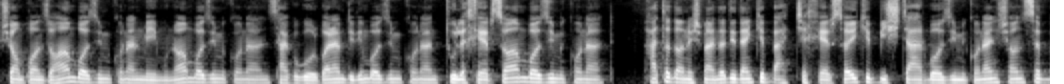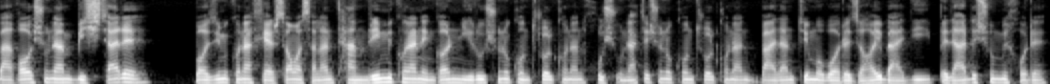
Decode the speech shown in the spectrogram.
شامپانزه هم بازی می‌کنن میمونا هم بازی می‌کنن سگ و گربه هم دیدیم بازی می‌کنن طول خرسا هم بازی می‌کنن. حتی دانشمندا دیدن که بچه خرسایی که بیشتر بازی می‌کنن شانس بقاشون هم بیشتره. بازی می‌کنن خرسا مثلا تمرین می‌کنن انگار نیروشون رو کنترل کنن خشونتشون رو کنترل کنن بعدا توی مبارزه های بعدی به دردشون می‌خوره.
